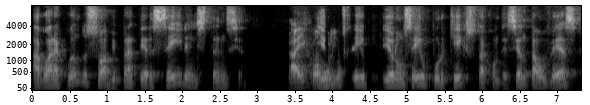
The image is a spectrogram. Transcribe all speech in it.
Agora, quando sobe para a terceira instância, aí e eu não sei, eu não sei o porquê que isso está acontecendo, talvez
